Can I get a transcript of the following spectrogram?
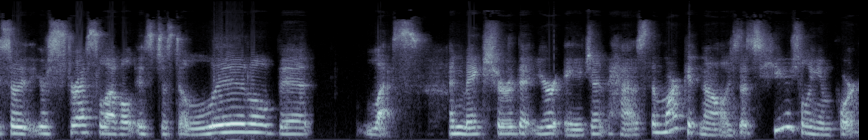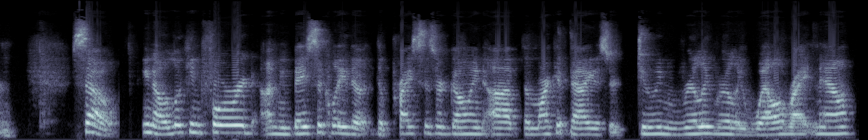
so that your stress level is just a little bit less, and make sure that your agent has the market knowledge. That's hugely important. So you know, looking forward, I mean, basically the, the prices are going up, the market values are doing really, really well right now.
